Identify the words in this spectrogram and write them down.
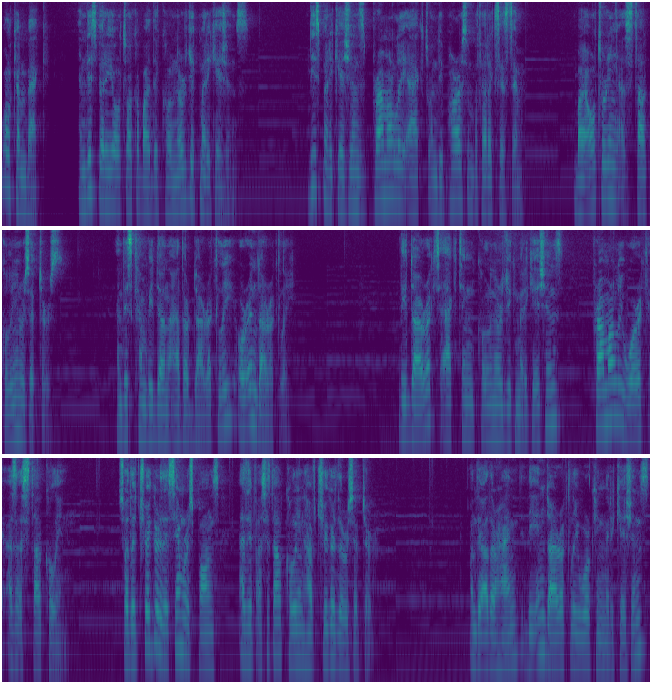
Welcome back. In this video, I'll talk about the cholinergic medications. These medications primarily act on the parasympathetic system by altering acetylcholine receptors, and this can be done either directly or indirectly. The direct-acting cholinergic medications primarily work as acetylcholine, so they trigger the same response as if acetylcholine have triggered the receptor. On the other hand, the indirectly working medications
